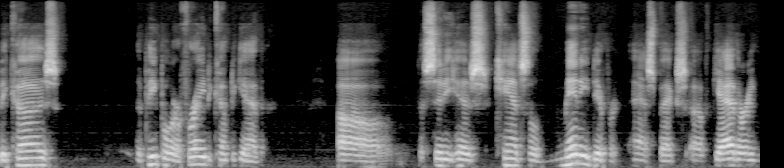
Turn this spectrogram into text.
because the people are afraid to come together. Uh, the city has canceled many different aspects of gathering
